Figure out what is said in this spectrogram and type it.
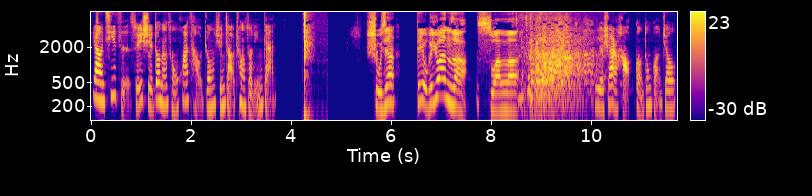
让妻子随时都能从花草中寻找创作灵感。首先得有个院子，算了。五月十二号，广东广州，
